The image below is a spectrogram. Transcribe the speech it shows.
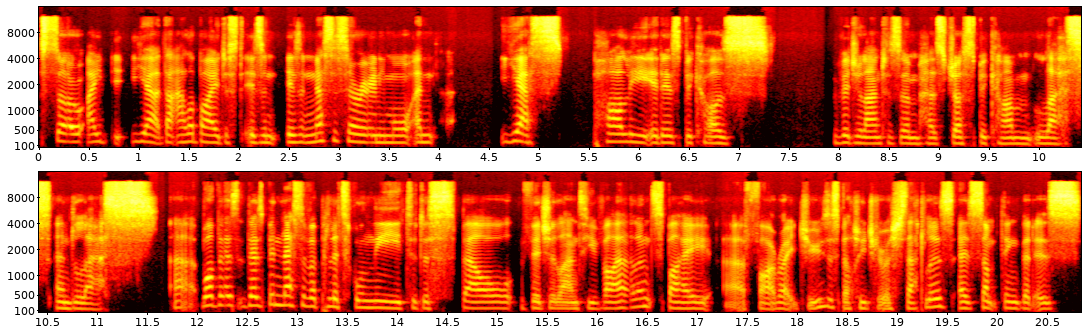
so I yeah, that alibi just isn't isn't necessary anymore. And yes, partly it is because vigilantism has just become less and less. Uh, well, there's there's been less of a political need to dispel vigilante violence by uh, far right Jews, especially Jewish settlers, as something that is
